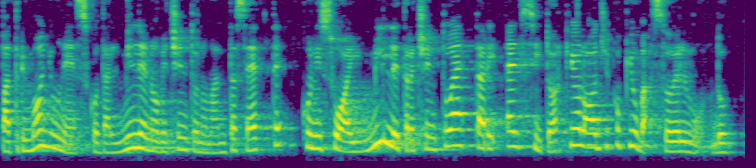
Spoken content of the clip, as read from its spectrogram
Patrimonio UNESCO dal 1997, con i suoi 1300 ettari è il sito archeologico più vasto del mondo.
